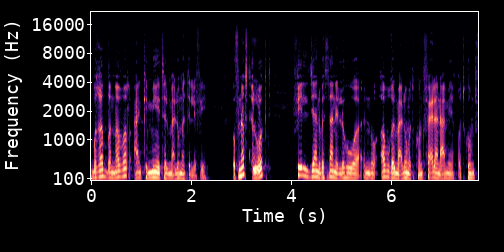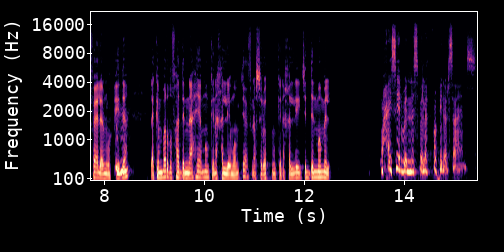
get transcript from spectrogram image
بغض النظر عن كمية المعلومات اللي فيه وفي نفس أيوة. الوقت في الجانب الثاني اللي هو إنه أبغى المعلومه تكون فعلا عميقة وتكون فعلا مفيدة. لكن برضو في هذه الناحية ممكن أخليه ممتع في نفس الوقت ممكن أخليه جدا ممل وحيصير بالنسبة لك popular science.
